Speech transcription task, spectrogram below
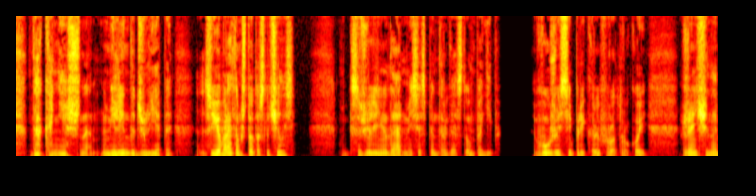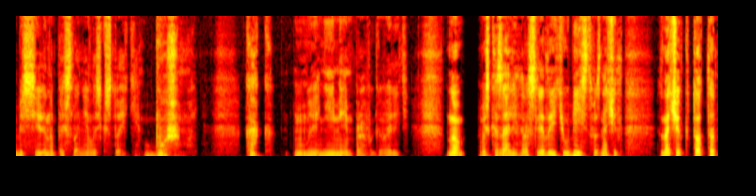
— Да, конечно, Мелинда Джульеппе. С ее братом что-то случилось? — К сожалению, да, миссис Пендергаст, он погиб. В ужасе, прикрыв рот рукой, женщина обессиленно прислонилась к стойке. — Боже мой! Как? Мы не имеем права говорить. Но вы сказали, расследуете убийство. Значит, значит, кто-то...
